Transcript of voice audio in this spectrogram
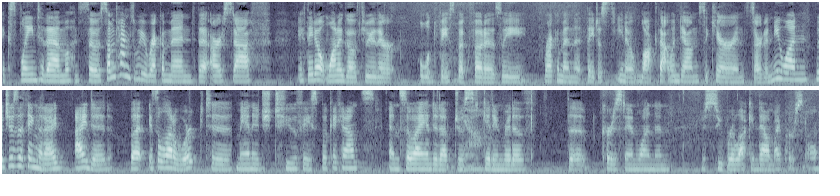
explain to them. And So sometimes we recommend that our staff if they don't want to go through their old Facebook photos, we recommend that they just, you know, lock that one down secure and start a new one. which is a thing that I I did, but it's a lot of work to manage two Facebook accounts, and so I ended up just Yeah. getting rid of the Kurdistan one and just super locking down my personal.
